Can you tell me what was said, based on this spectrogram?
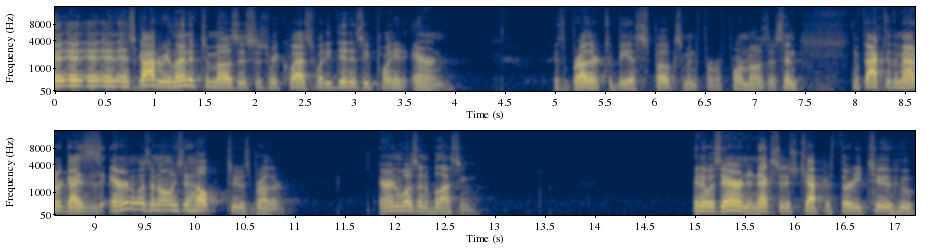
And, and, and as God relented to Moses' request, what he did is he appointed Aaron, his brother, to be a spokesman for, for Moses. And the fact of the matter, guys, is Aaron wasn't always a help to his brother. Aaron wasn't a blessing. And it was Aaron in Exodus chapter 32 who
